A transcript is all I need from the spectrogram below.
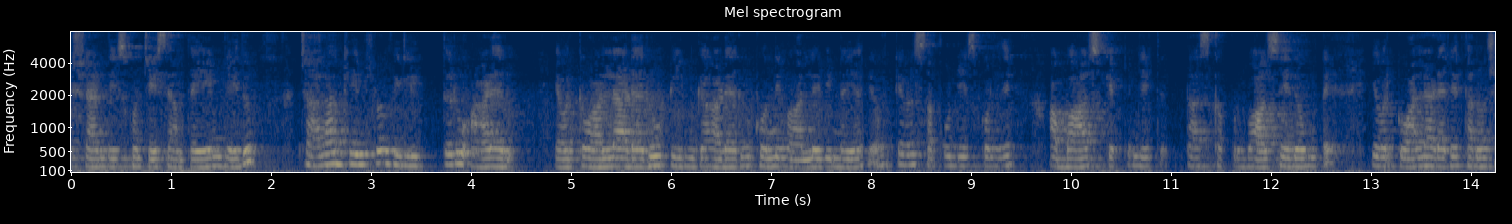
స్టాండ్ తీసుకొని చేసే అంత ఏం లేదు. చాలా గేమ్స్లో వీళ్ళిద్దరూ ఆడారు. ఎవరికి వాళ్ళు ఆడారు టీమ్గా ఆడారు కొన్ని వాళ్ళే విన్ అయ్యారు. ఎవరికి ఎవరు సపోర్ట్ చేసుకోలేదు. ఆ బాల్స్ కెప్టెన్ చేసే టాస్క్ అప్పుడు బాల్స్ ఏదో ఉంటే ఎవరికి వాళ్ళు ఆడారే. తనుజ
